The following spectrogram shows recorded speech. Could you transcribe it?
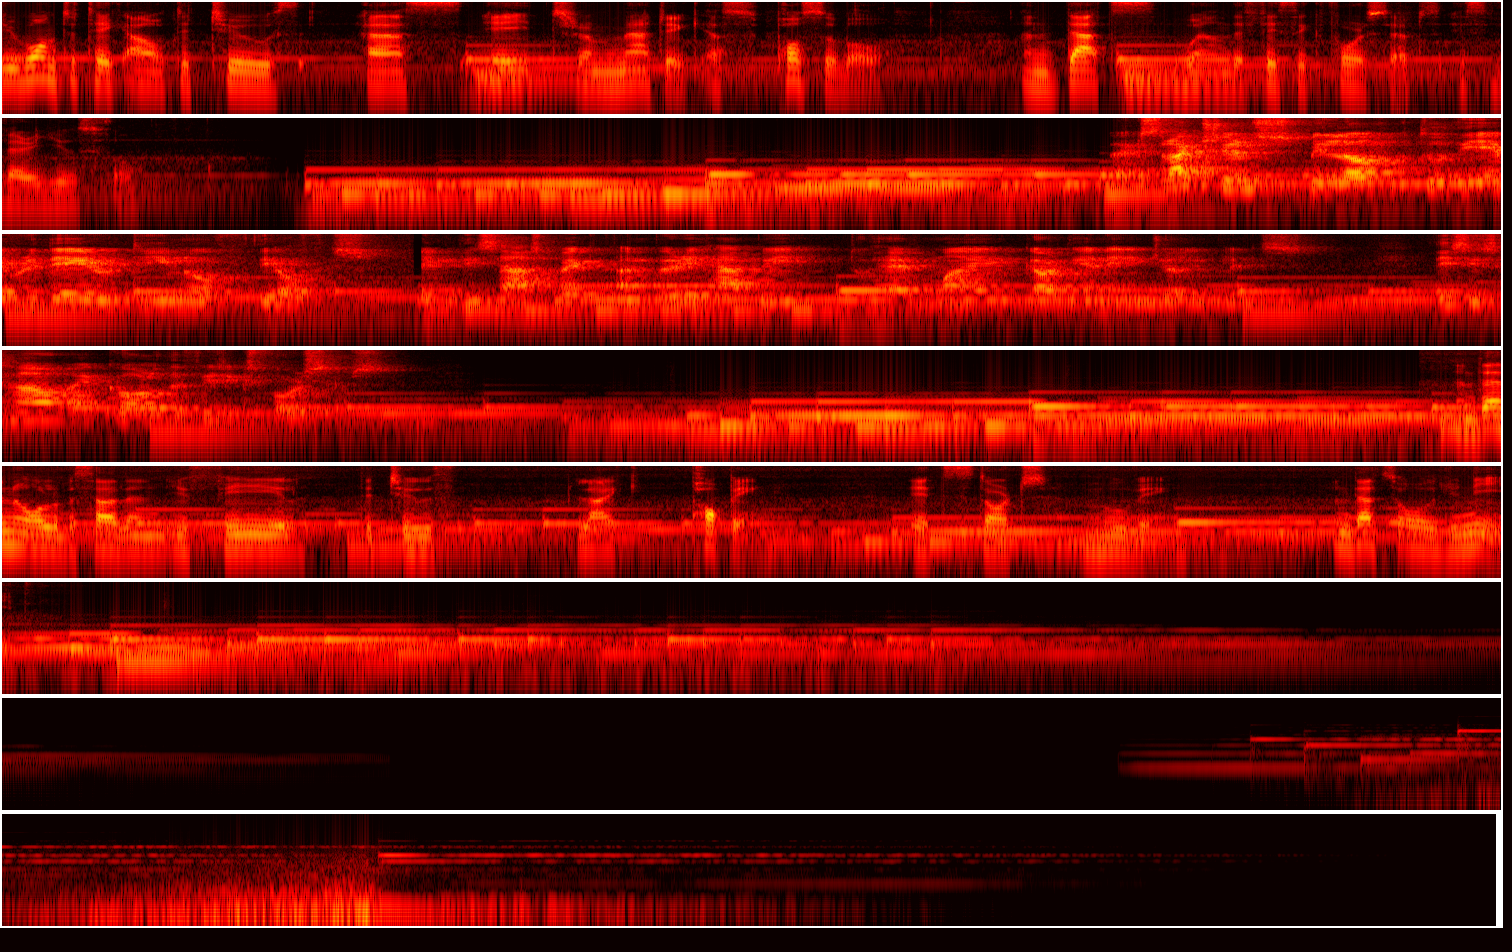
you want to take out the tooth as atraumatic as possible. And that's when the physics forceps is very useful. Extractions belong to the everyday routine of the office. In this aspect, I'm very happy to have my guardian angel in place. This is how I call the physics forceps. And then all of a sudden you feel the tooth like popping. It starts moving. And that's all you need.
